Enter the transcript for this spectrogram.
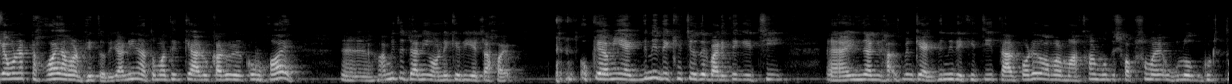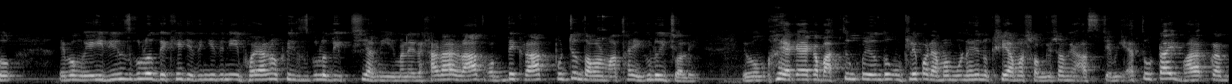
কেমন একটা হয় আমার ভেতরে, জানি না, তোমাদের কি আরও কারোর এরকম হয়? আমি তো জানি অনেকেরই এটা হয়। ওকে আমি একদিনই দেখেছি, ওদের বাড়িতে গেছি ইন্দ্রাণীর হাজব্যান্ডকে একদিনই দেখেছি। তারপরেও আমার মাথার মধ্যে সবসময় ওগুলো ঘুরতো এবং এই রিলসগুলো দেখে যেদিন যেদিন এই ভয়ানক রিলসগুলো দেখছি, আমি মানে সারা রাত, অর্ধেক রাত পর্যন্ত আমার মাথায় এগুলোই চলে এবং একা একা বাথরুম পর্যন্ত উঠলে পরে আমার মনে হয় যেন সে আমার সঙ্গে সঙ্গে আসছে। আমি এতটাই ভারাক্রান্ত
